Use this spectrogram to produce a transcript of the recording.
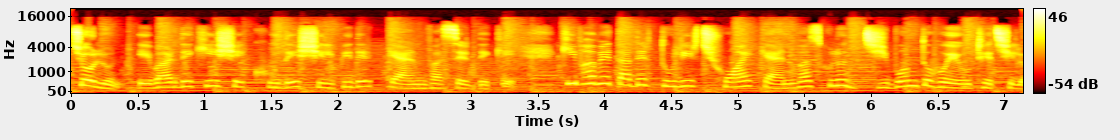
চলুন, এবার দেখি সেই ক্ষুদে শিল্পীদের ক্যানভাসের দিকে। কীভাবে তাদের তুলির ছোঁয়ায় ক্যানভাসগুলো জীবন্ত হয়ে উঠেছিল?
